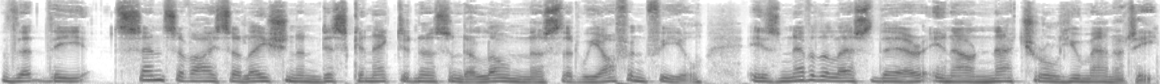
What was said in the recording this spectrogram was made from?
that the sense of isolation and disconnectedness and aloneness that we often feel is nevertheless there in our natural humanity.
